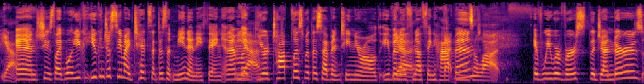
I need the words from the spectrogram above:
Yeah. and she's like, "Well, you you can just see my tits. That doesn't mean anything." And I'm Yeah. like, "You're topless with a 17 year old, even if nothing happened. That means a lot. If we reverse the genders."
